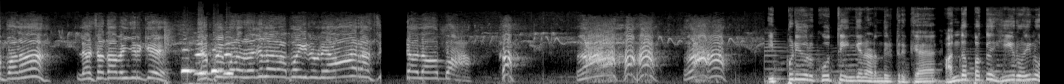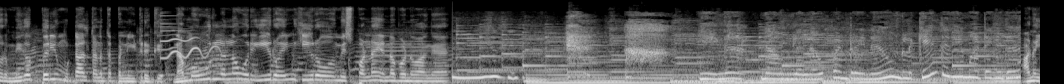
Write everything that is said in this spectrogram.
சுனா பானா? லேசா தான் இருக்கு எப்பயும் போல ரெகுலரா போய்கிட்டு யாரா இப்படி ஒரு கூத்து இங்க நடந்துட்டு இருக்க. அந்த பக்கம் ஹீரோயின் ஒரு மிகப்பெரிய முட்டாள்தனத்தை பண்ணிட்டு இருக்கு. நம்ம ஊர்ல எல்லாம் ஒரு ஹீரோயின் ஹீரோவை மிஸ் பண்ணா என்ன பண்ணுவாங்க? ஏங்க நான் உங்களை லவ் பண்றேன்னு உங்களுக்கு ஏன் தெரிய மாட்டேங்குது. ஆனா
